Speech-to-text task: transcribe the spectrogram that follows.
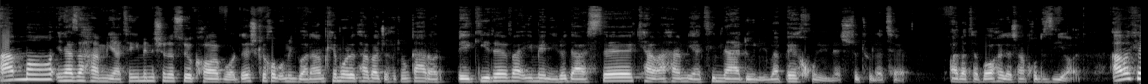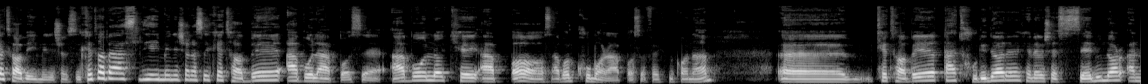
اما این از اهمیت ایمنی شناسی و کاربردش که خب امیدوارم که مورد توجهتون قرار بگیره و ایمنی رو درس کم اهمیتی ندونی و بخونینش تو طول ترم. البته واحدش هم خب زیاد. اما کتاب ایمنی شناسی کتاب اصلی ایمنی شناسی کتاب ابوال عباسه ابوال کی عباس ابوال کومار عباسه فکر می‌کنم. کتاب قطوری داره که نوشته Cellular and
